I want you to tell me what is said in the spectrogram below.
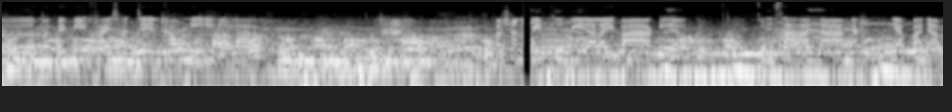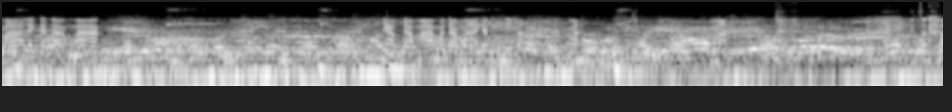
เออมันไม่มีใครชัดเจนเท่านี้อีกแล้วล่ะนะเพราะฉะนั้นชีวิตคือมีอะไรบ้างเลยอะสงสารนางนะ อย่าปาดาม่าอะไรกับนางมากอยาก ดราม่ามาดราม่ากันตรงนี้มา มา มาอิสระ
